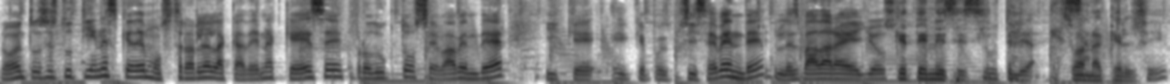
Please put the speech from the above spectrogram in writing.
¿no? Entonces tú tienes que demostrarle a la cadena que ese producto se va a vender y que, y que, pues si se vende, les va a dar a ellos Que te su necesita. utilidad. Sí.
